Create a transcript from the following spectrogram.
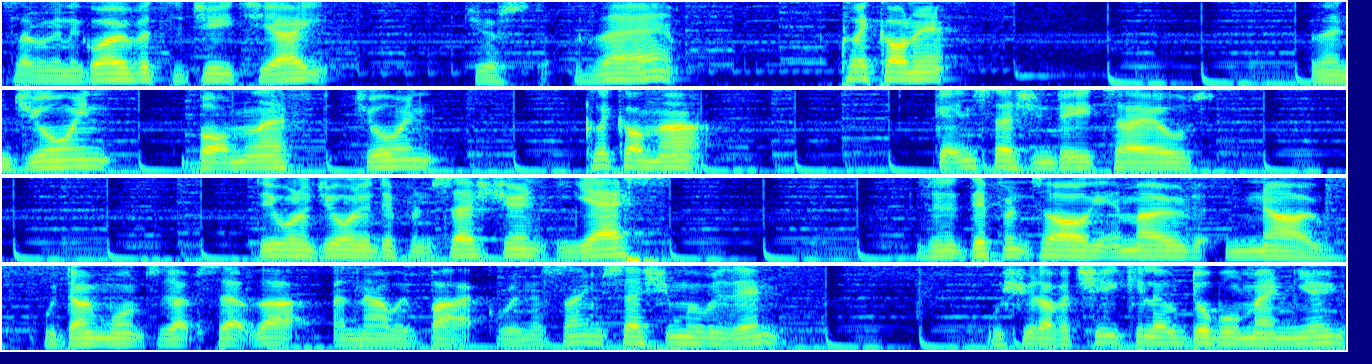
So we're going to go over to GTA, just there, click on it, and then join bottom left join click on that. Get in session details. Do you want to join a different session? Yes. Is in a different targeting mode? No. We don't want to accept that and now we're back. We're in the same session we was in. We should have a cheeky little double menu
